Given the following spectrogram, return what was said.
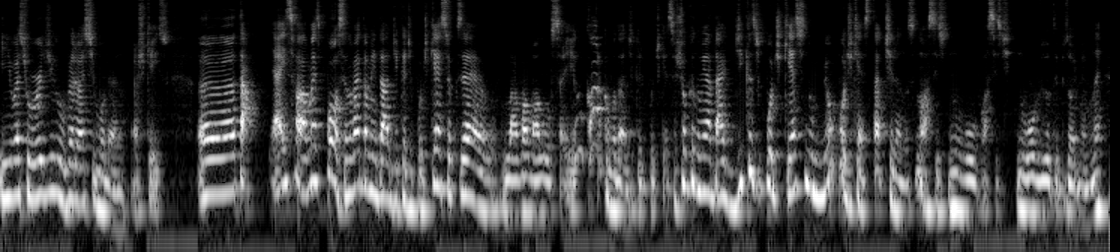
E Westworld, o velho oeste moderno. Acho que é isso. Uh, tá, Aí você fala, mas pô, você não vai também dar dica de podcast se eu quiser lavar uma louça aí? Eu, claro que eu vou dar dica de podcast. Você achou que eu não ia dar dicas de podcast no meu podcast? Tá tirando, você não assiste, não ouve, assiste, não ouve os outros episódios mesmo, né?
